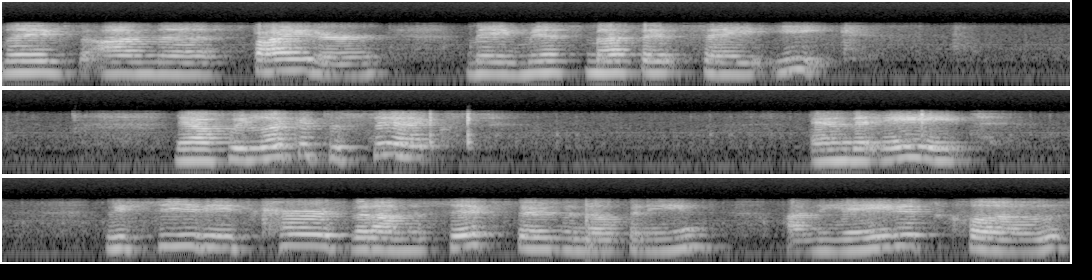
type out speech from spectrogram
legs on the spider made Miss Muffet say eek. Now if we look at the six and the eight, we see these curves, but on the 6 there's an opening. On the 8 it's closed.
